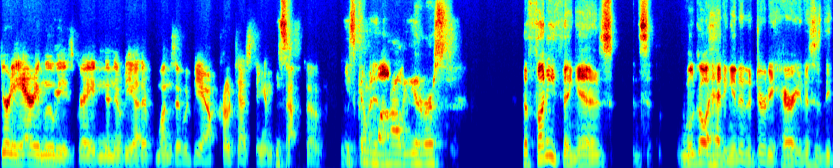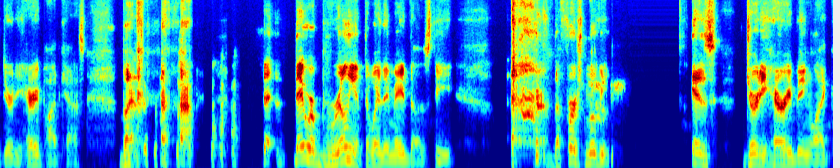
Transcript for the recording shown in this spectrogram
dirty Harry movie is great, and then there'll be other ones that would be out protesting and He's- stuff. So He's coming in the Marvel universe. The funny thing is, it's, we'll go ahead and get into Dirty Harry. This is the Dirty Harry podcast, but they were brilliant the way they made those. The the first movie is Dirty Harry being like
